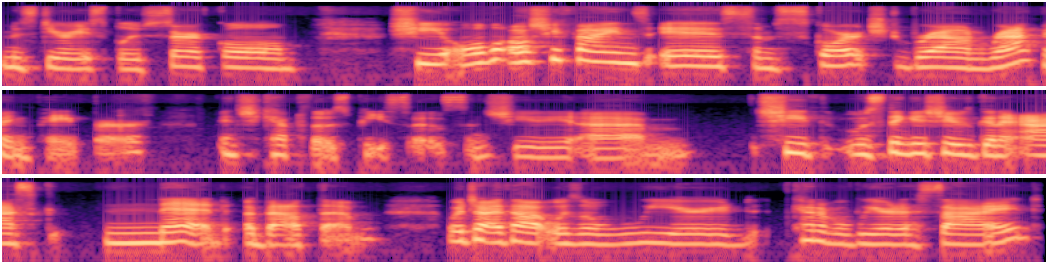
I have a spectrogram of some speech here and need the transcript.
mysterious blue circle. She all, all she finds is some scorched brown wrapping paper, and she kept those pieces. And she um, she was thinking she was going to ask Ned about them, which I thought was a weird, kind of a weird aside.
